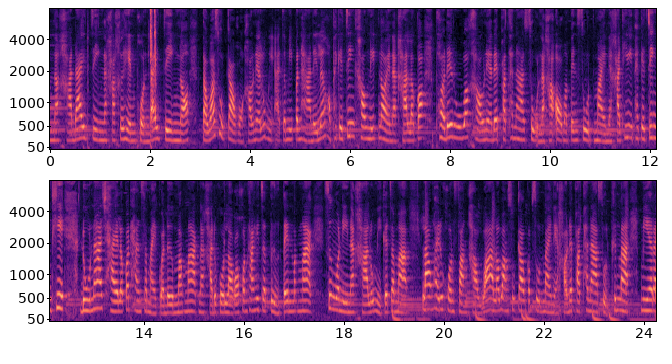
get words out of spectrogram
ำนะคะได้จริงนะคะ คือเห็นผลได้จริงเนาะแต่ว่าสูตรเก่าของเขาเนี่ยลูกหมีอาจจะมีปัญหาในเรื่องของแพคเกจิ้งเขานิดหน่อยนะคะ แล้วก็พอได้รู้ว่าเขาเนี่ยได้พัฒนาสูตรนะคะ ออกมาเป็นสูตรใหม่นะคะ ที่มีแพคเกจิ้งที่ดูน่าใช้แล้วก็ทันสมัยกว่าเดิมมากๆนะคะ ทุกคนเราก็ค่อนข้างที่จะตื่นเต้นมากๆ ซึ่งวันนี้นะคะ ลูกหมีก็จะมาเล่าให้ทุกคนฟังค่ะว่าระหว่างสูตรเก่ากับสูตรใหม่เนี่ยเขาได้พัฒนาสูตรขึ้นมา มีอะไร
